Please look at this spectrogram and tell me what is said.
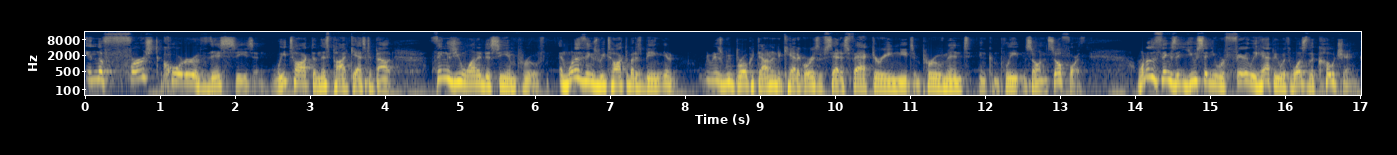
in the first quarter of this season, we talked on this podcast about things you wanted to see improve. And one of the things we talked about is being, you know, as we broke it down into categories of satisfactory, needs improvement, incomplete, and so on and so forth. One of the things that you said you were fairly happy with was the coaching.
